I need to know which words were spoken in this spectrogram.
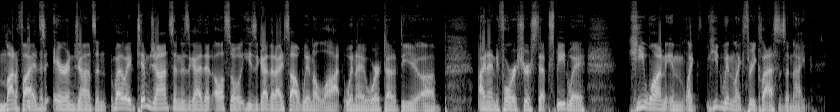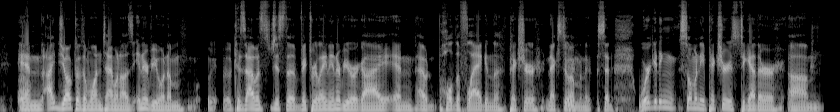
Modifieds, Aaron Johnson. By the way, Tim Johnson is a guy that also, he's a guy that I saw win a lot when I worked out at the uh, I 94 Sure Step Speedway he won in like he'd win like three classes a night. And i joked with him one time when i was interviewing him because i was just the victory lane interviewer guy and i would hold the flag in the picture next to him and it said we're getting so many pictures together um,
